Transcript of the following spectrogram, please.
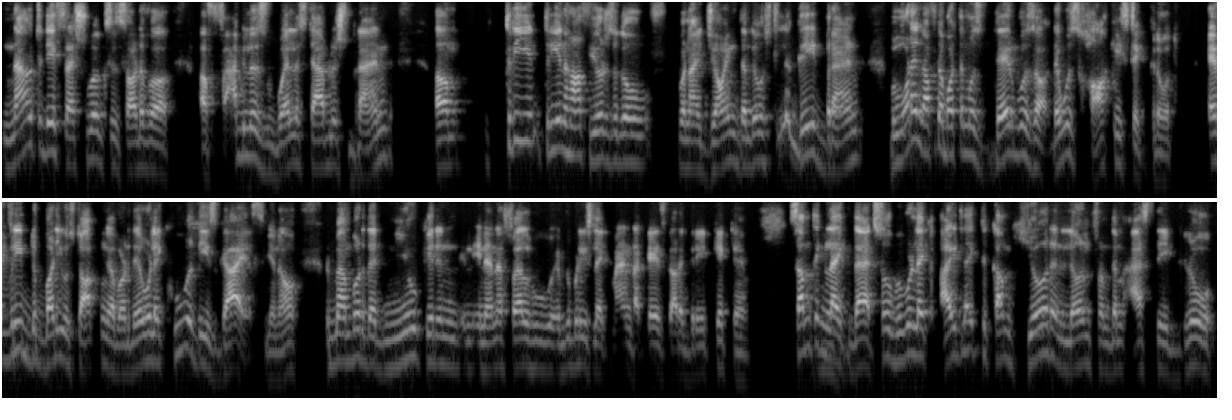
now today freshworks is sort of a, a fabulous well established brand. Um, three three and a half years ago when i joined them they were still a great brand but what i loved about them was there was a there was hockey stick growth everybody was talking about it. they were like who are these guys you know remember that new kid in, in, in nfl who everybody's like man that guy's got a great kick to him something mm-hmm. like that so we were like i'd like to come here and learn from them as they grow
